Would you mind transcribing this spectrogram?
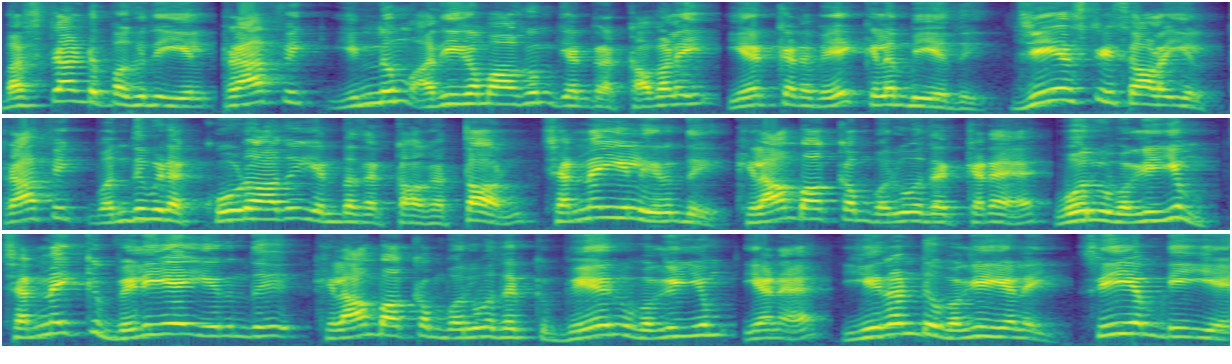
பஸ் ஸ்டாண்டு பகுதியில் டிராபிக் இன்னும் அதிகமாகும் என்ற கவலை ஏற்கனவே கிளம்பியது. ஜிஎஸ்டி சாலையில் டிராபிக் வந்துவிடக் கூடாது என்பதற்காகத்தான் சென்னையில் இருந்து கிளாம்பாக்கம் வருவதற்கென ஒரு வழியும் சென்னைக்கு வெளியே இருந்து கிளாம்பாக்கம் வருவதற்கு வேறு வகையும் என இரண்டு வகைகளை சிஎம்டிஏ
